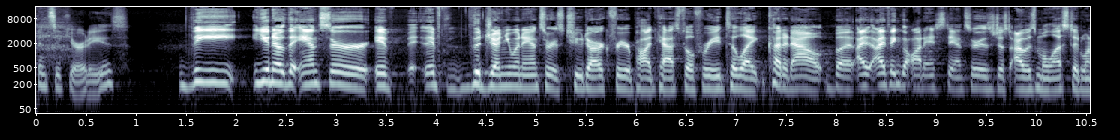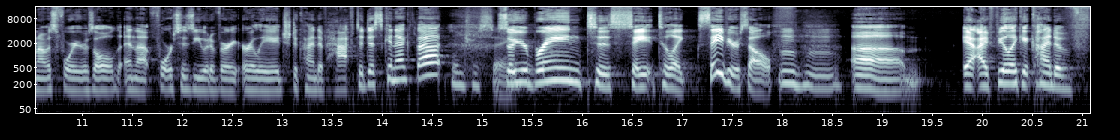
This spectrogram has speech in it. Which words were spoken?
insecurities. The you know the answer if if the genuine answer is too dark for your podcast feel free to like cut it out but I, I think the honest answer is just i was molested when i was four years old and that forces you at a very early age to kind of have to disconnect that Interesting. so your brain to say to like save yourself um yeah, i feel like it kind of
